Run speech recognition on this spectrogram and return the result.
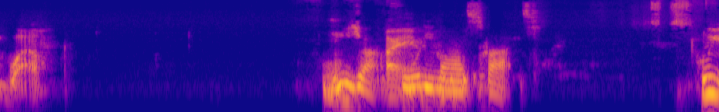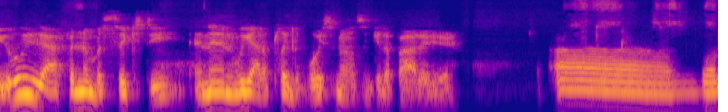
wow. He dropped right. 49 spots. Who you, who you got for number sixty? And then we got to play the voicemails and get up out of here. Uh, that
